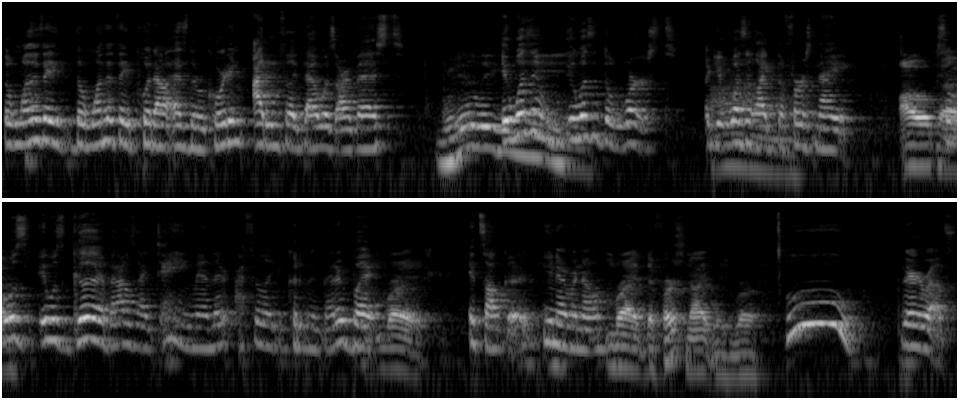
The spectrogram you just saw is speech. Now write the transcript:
the one that they the one that they put out as the recording, I didn't feel like that was our best. Really? It wasn't it wasn't the worst. Like it wasn't like the first night. Oh, okay. So it was it was good, but I was like, dang man, there I feel like it could have been better, but Right. it's all good. You never know. Right. The first night was rough. Ooh, very rough.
